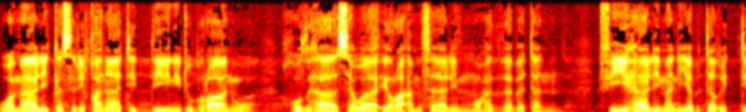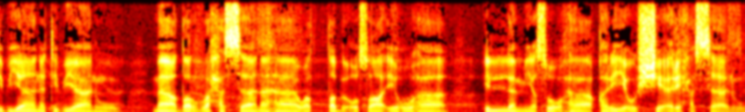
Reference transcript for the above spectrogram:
وما لكسر قناة الدين جبران. خذها سوائر أمثال مهذبة. فيها لمن يبتغي التبيان تبيان ما ضر حسانها والطبع صائغها إن لم يصغها قريء الشعر حسان.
